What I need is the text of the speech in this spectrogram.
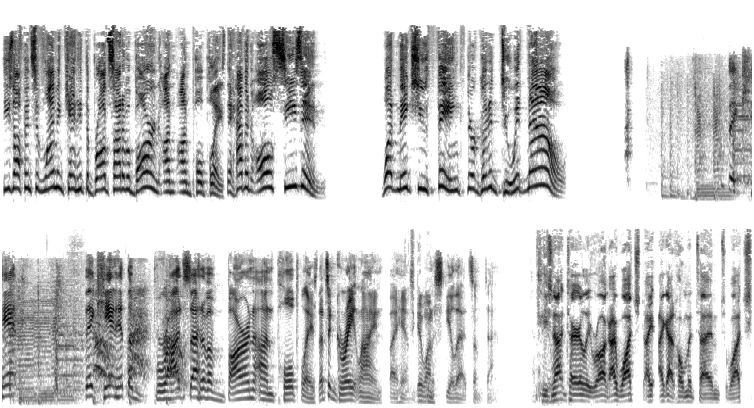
These offensive linemen can't hit the broadside of a barn on, on pull plays. They haven't all season. What makes you think they're going to do it now? They can't they can't hit the broadside of a barn on pull plays. That's a great line by him. It's a good one to steal that sometime. He's not entirely wrong. I watched. I, I got home in time to watch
